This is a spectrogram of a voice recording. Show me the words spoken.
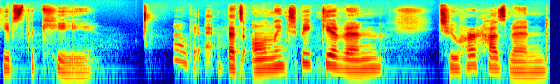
keeps the key. Okay. That's only to be given to her husband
